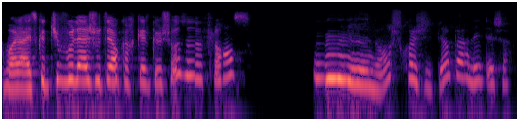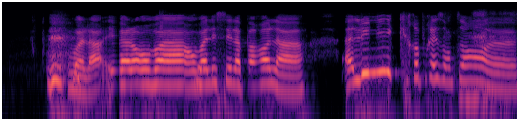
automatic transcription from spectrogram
Voilà. Est-ce que tu voulais ajouter encore quelque chose, Florence? Mmh, Non, je crois que j'ai bien parlé déjà. voilà. Et alors on va on va laisser la parole à, à l'unique représentant euh,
